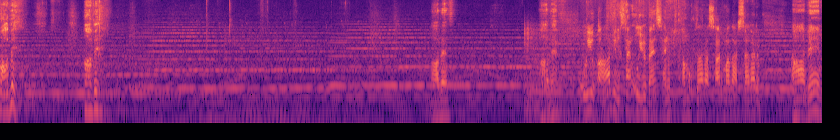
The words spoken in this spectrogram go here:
Abi. Abi. Abim. Abim. Uyu abim sen uyu ben seni pamuklara sarmalar sararım. Abim.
